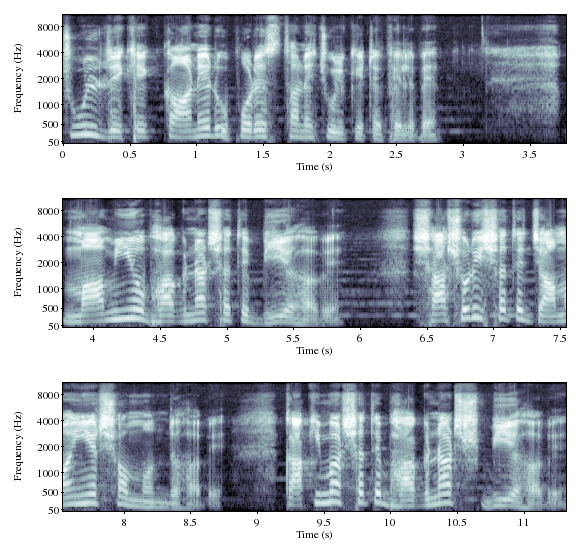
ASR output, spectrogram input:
চুল রেখে কানের উপরের স্থানে চুল কেটে ফেলবে। মামি ও ভাগনার সাথে বিয়ে হবে। শাশুড়ির সাথে জামাইয়ের সম্বন্ধ হবে, কাকিমার সাথে ভাগনার বিয়ে হবে,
